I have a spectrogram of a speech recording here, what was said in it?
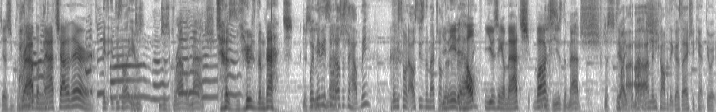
Just grab you- a match out of there. It, it doesn't let you. Just, just grab a match. Just use the match. Just Wait, maybe the someone else has to help me. Maybe someone else uses the match on You the. need the help thing? using a You matchbox? Just use the match. Just Yeah, light the match. I, I'm incompetent, guys. I actually can't do it.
